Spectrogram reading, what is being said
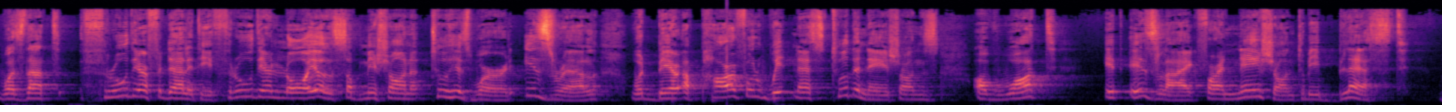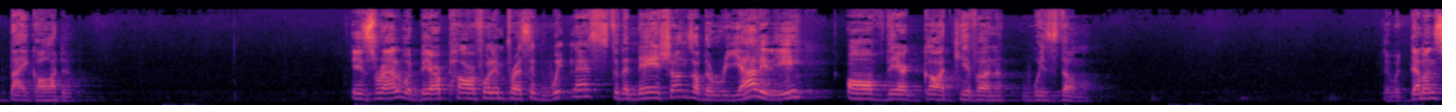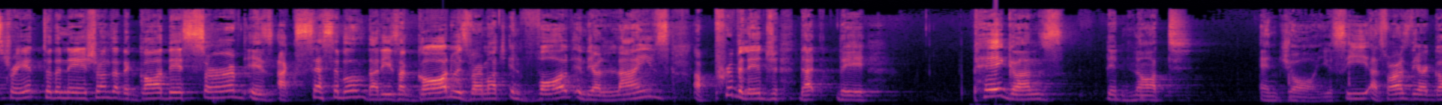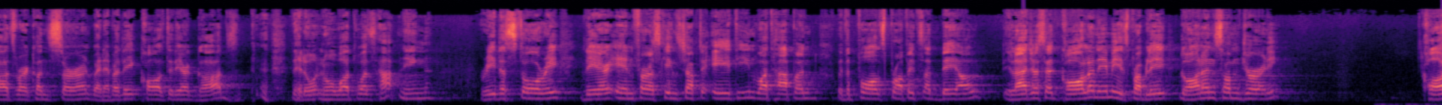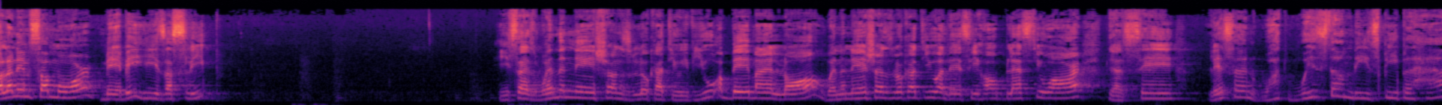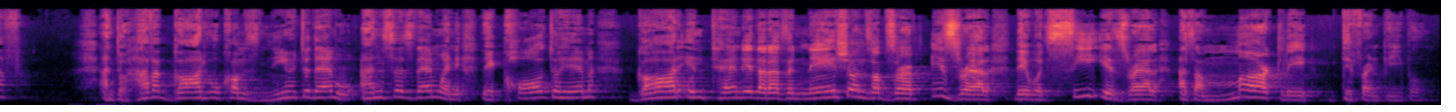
was that through their fidelity, through their loyal submission to his word, Israel would bear a powerful witness to the nations of what it is like for a nation to be blessed by God. Israel would bear a powerful, impressive witness to the nations of the reality of their God given wisdom. They would demonstrate to the nations that the God they served is accessible, that He's a God who is very much involved in their lives, a privilege that the pagans did not enjoy. You see, as far as their gods were concerned, whenever they called to their gods, they don't know what was happening. Read the story there in 1 Kings chapter 18, what happened with the false prophets at Baal. Elijah said, Call on him, he's probably gone on some journey. Calling him some more. Maybe he's asleep. He says, When the nations look at you, if you obey my law, when the nations look at you and they see how blessed you are, they'll say, Listen, what wisdom these people have. And to have a God who comes near to them, who answers them when they call to him, God intended that as the nations observed Israel, they would see Israel as a markedly different people.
